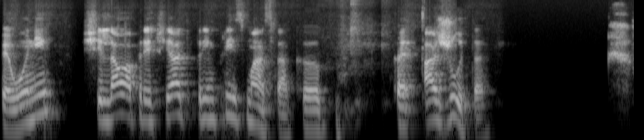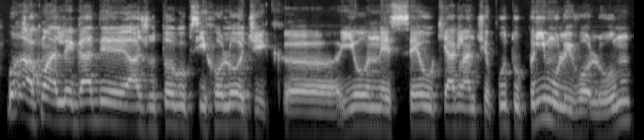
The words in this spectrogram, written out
pe unii și l-au apreciat prin prisma asta, că, că ajută Bun, acum, legat de ajutorul psihologic, e un eseu chiar la începutul primului volum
